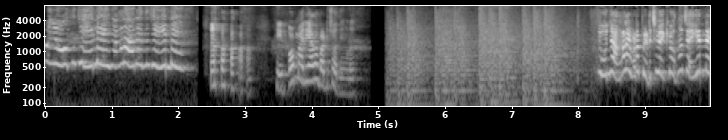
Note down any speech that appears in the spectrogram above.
അയ്യോ ഒന്നും ചെയ്യല്ലേ? ഞങ്ങൾ ആരൊന്നും ചെയ്യല്ലേ? ഇപ്പം മര്യാദ പഠിച്ചോ നിങ്ങൾ? യ്യോ, ഞങ്ങളെ ഇവിടെ പിടിച്ചു വെക്കോ? ഒന്നും ചെയ്യണ്ടേ?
